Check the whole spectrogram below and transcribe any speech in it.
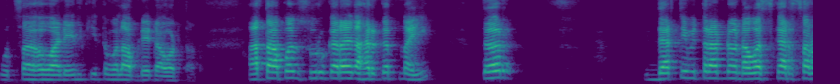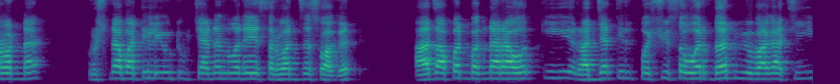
उत्साह वाढेल की तुम्हाला अपडेट आवडतात. आता आपण सुरू करायला हरकत नाही. तर विद्यार्थी मित्रांनो नमस्कार सर्वांना. कृष्णा पाटील यूट्यूब चॅनलमध्ये सर्वांचं स्वागत. आज आपण बघणार आहोत की राज्यातील पशुसंवर्धन विभागाची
